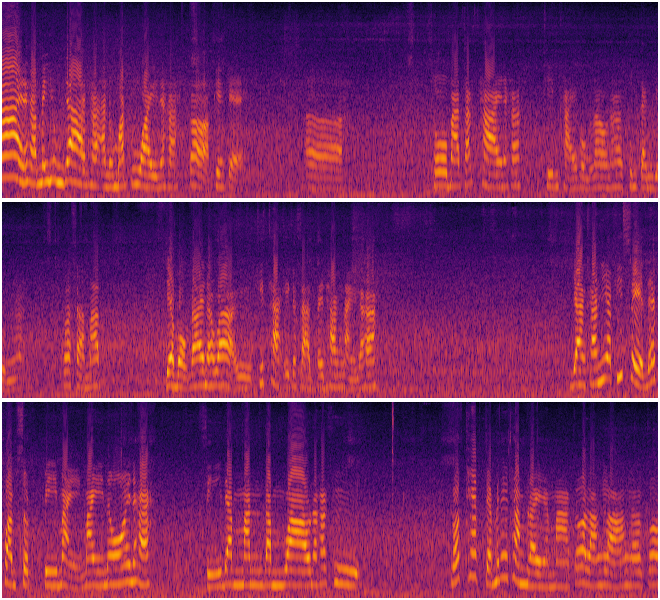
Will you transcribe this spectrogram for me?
ง่ายๆนะคะไม่ยุ่งยากนะคะอนุมัติไวนะคะ ก็เพียงแต่โทรมาทักทายนะคะ ทีมขายของเรานะคะ คุณตันหยงอะก็สามารถจะบอกได้นะว่าทิศทางเอกสารไปทางไหนนะคะ อย่างคันนี้พิเศษได้ความสดปีใหม่ไม่น้อยนะคะ สีดำมันดำวาวนะคะ คือรถแทบจะไม่ได้ทำอะไรนะมา ก็ล้างๆแล้วก็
